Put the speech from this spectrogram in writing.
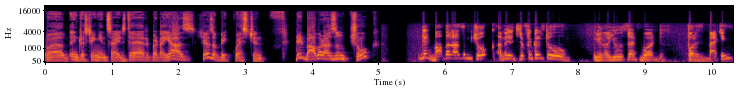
Well, interesting insights there. But uh, Ayaz, here's a big question. Did Babar Azam choke? Did Babar Azam choke? I mean, it's difficult to, you know, use that word for his batting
